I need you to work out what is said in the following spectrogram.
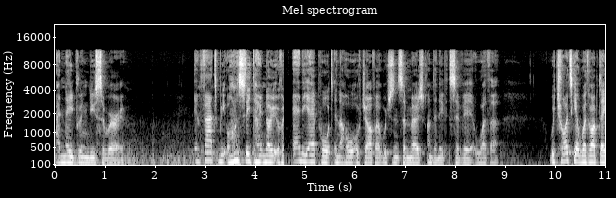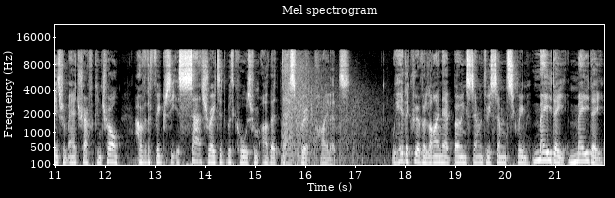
and neighbouring Nusa In fact, we honestly don't know of any airport in the whole of Java which isn't submerged underneath severe weather. We tried to get weather updates from air traffic control, however the frequency is saturated with calls from other desperate pilots. We hear the crew of a Lion Air Boeing 737 scream Mayday, Mayday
